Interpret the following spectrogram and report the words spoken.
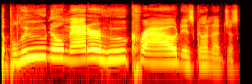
The blue, no matter who crowd is gonna just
